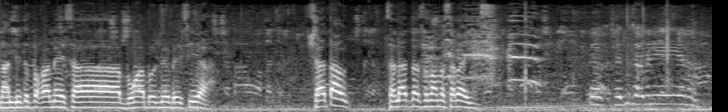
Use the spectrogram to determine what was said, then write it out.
Nandito pa kami sa Bungabon, Nueva Ecija. Shoutout sa lahat ng sumama sa rides. Mo sa amin ni, ano,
